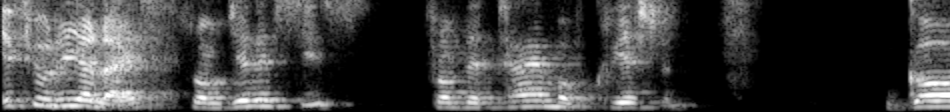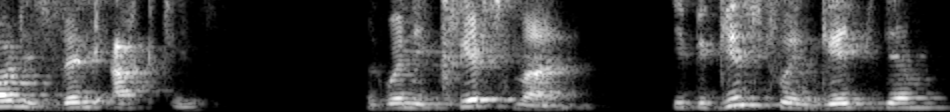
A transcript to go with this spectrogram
if you realize from Genesis, from the time of creation, God is very active. And when He creates man, He begins to engage them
